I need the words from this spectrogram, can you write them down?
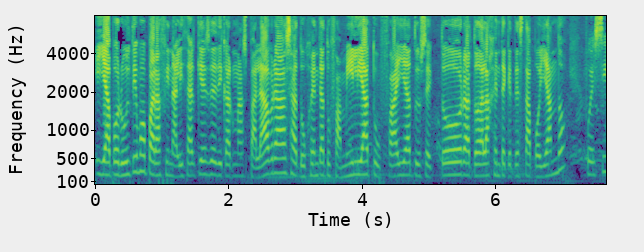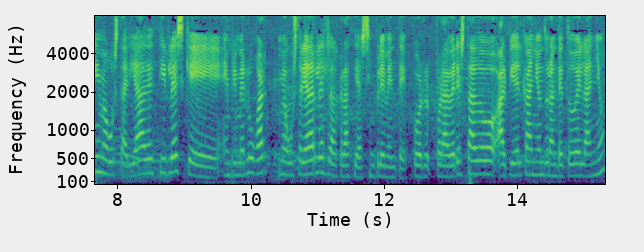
Y ya por último, para finalizar, ¿quieres dedicar unas palabras a tu gente, a tu familia, a tu falla, a tu sector, a toda la gente que te está apoyando? Pues sí, me gustaría decirles que en primer lugar me gustaría darles las gracias simplemente por por haber estado al pie del cañón durante todo el año,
